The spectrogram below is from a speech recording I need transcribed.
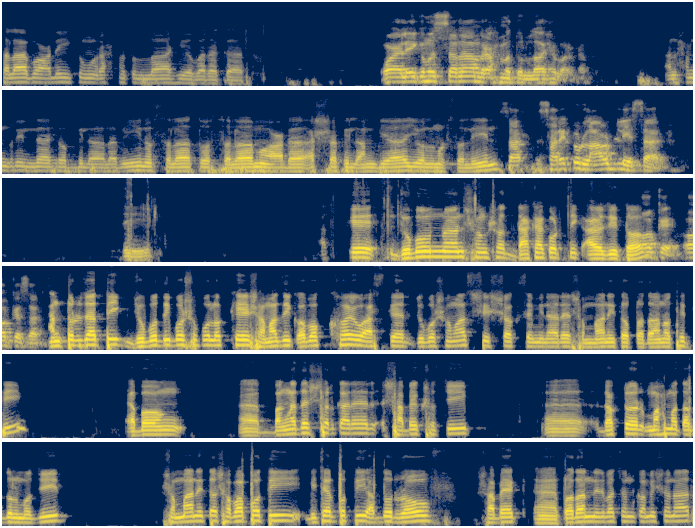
সালামু আলাইকুম আসসালাম আলামিন আলা আশরাফিল আমবিয়া ওয়াল মুরসালিন। স্যার একটু লাউডলি স্যার। জি। আজকে যুব উন্নয়ন সংসদ ঢাকা কর্তৃক আয়োজিত ওকে ওকে স্যার। আন্তর্জাতিক যুব দিবস উপলক্ষে সামাজিক অবক্ষয় ও আজকের যুব সমাজ শীর্ষক সেমিনারের সম্মানিত প্রধান অতিথি এবং বাংলাদেশ সরকারের সাবেক সচিব ডক্টর মোহাম্মদ আব্দুল মজিদ, সম্মানিত সভাপতি, বিচারপতি আব্দুর রৌফ সাবেক প্রধান নির্বাচন কমিশনার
